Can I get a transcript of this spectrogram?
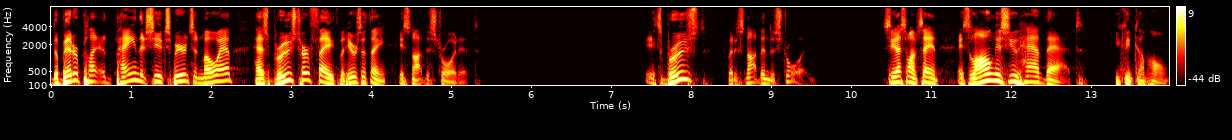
The bitter pain that she experienced in Moab has bruised her faith, but here's the thing it's not destroyed it. It's bruised, but it's not been destroyed. See, that's what I'm saying. As long as you have that, you can come home.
